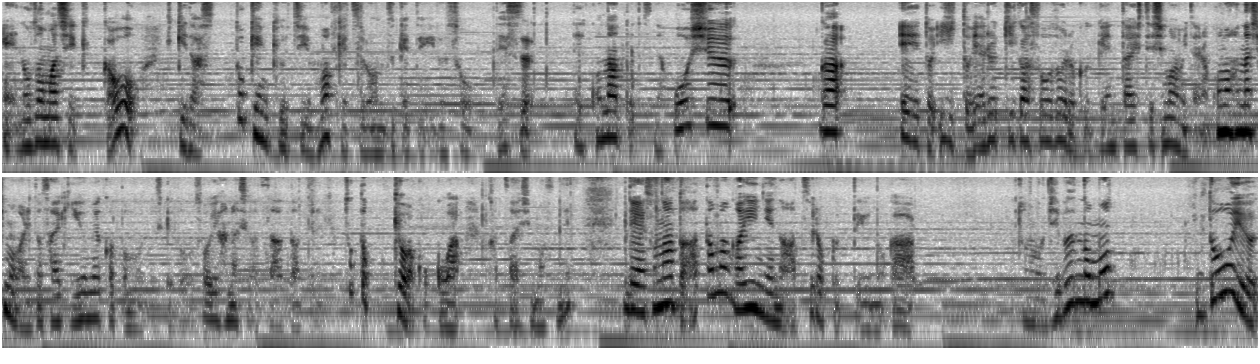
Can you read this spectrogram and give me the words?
えー、望ましい結果を引き出すと研究チームは結論付けているそうです。でこの後ですね報酬がえーと、いいとやる気が想像力が減退してしまうみたいなこの話も割と最近有名かと思うんですけどそういう話がざーっとあってるんですけどちょっと今日はここは割愛しますね。でその後頭がいいねの圧力っていうのがその自分のもどういう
